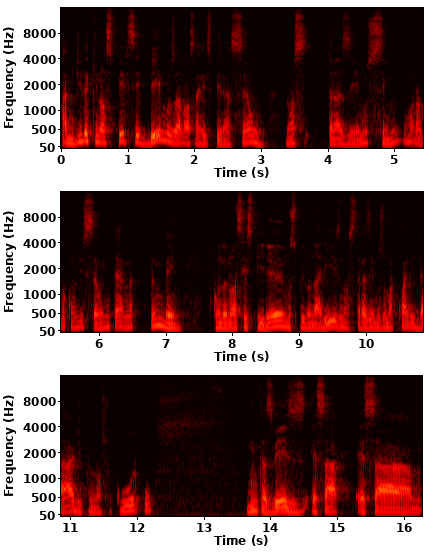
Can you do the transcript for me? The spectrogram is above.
à medida que nós percebemos a nossa respiração, nós trazemos sim uma nova condição interna também. Quando nós respiramos pelo nariz, nós trazemos uma qualidade para o nosso corpo. Muitas vezes essa, essa,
